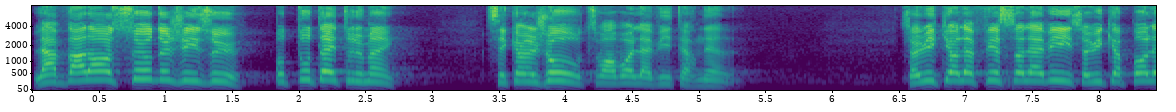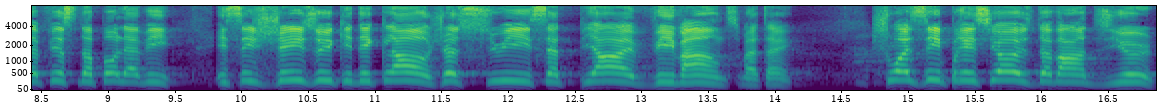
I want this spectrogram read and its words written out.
La valeur sûre de Jésus pour tout être humain, c'est qu'un jour, tu vas avoir la vie éternelle. Celui qui a le Fils a la vie, celui qui n'a pas le Fils n'a pas la vie. Et c'est Jésus qui déclare, je suis cette pierre vivante ce matin, choisie précieuse devant Dieu.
